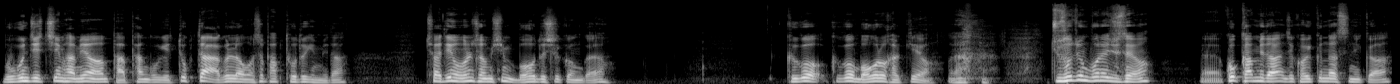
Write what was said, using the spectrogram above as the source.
묵은지찜 하면 밥한 공기 뚝딱을 넘어서 밥 도둑입니다. 차디 오늘 점심 뭐 드실 건가요? 그거 그거 먹으러 갈게요. 주소 좀 보내주세요. 예, 곧 갑니다. 이제 거의 끝났으니까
